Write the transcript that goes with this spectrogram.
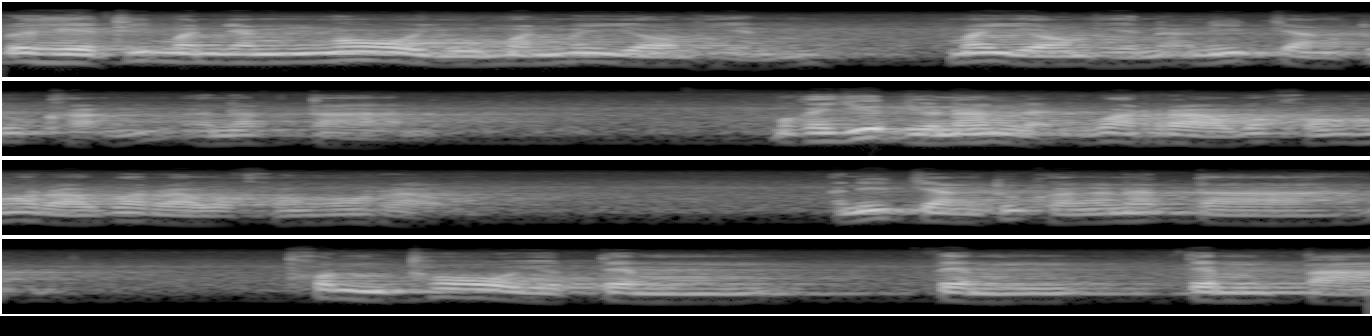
ด้วยเหตุที่มันยังโง่อยู่มันไม่ยอมเห็น ไม่ยอมเห็นอันนี้จังทุกขังอนัตตา มันก็ยึดอยู่นั่นแหละว่าเราว่าของของเราว่าเราว่าของของเรา อันนี้จังทุกขังอนัตตาทนโทษอยู่เต็มเต็มเต็มตา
